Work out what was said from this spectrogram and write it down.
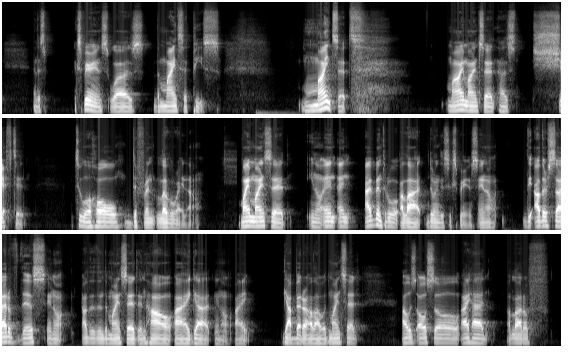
in this experience was the mindset piece. Mindset, my mindset has shifted to a whole different level right now. My mindset, you know, and and I've been through a lot during this experience, you know. The other side of this, you know, other than the mindset and how I got, you know, I got better a lot with mindset I was also I had a lot of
